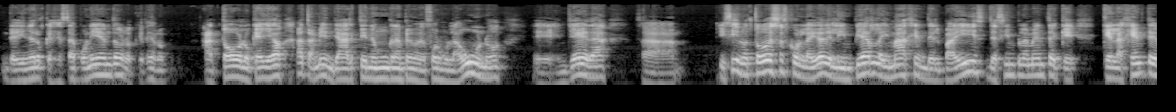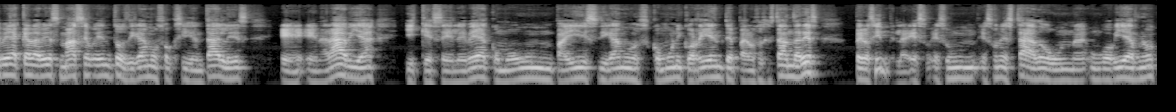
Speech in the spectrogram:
dinero que se está poniendo, lo que a todo lo que ha llegado. Ah, también ya tienen un gran premio de Fórmula 1 eh, en Jeddah. Y sí, ¿no? todo eso es con la idea de limpiar la imagen del país, de simplemente que, que la gente vea cada vez más eventos, digamos, occidentales eh, en Arabia y que se le vea como un país, digamos, común y corriente para nuestros estándares. Pero sí, es, es, un, es un Estado, un, un gobierno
